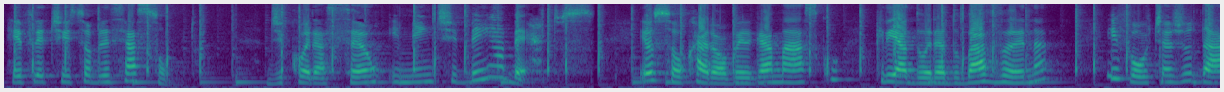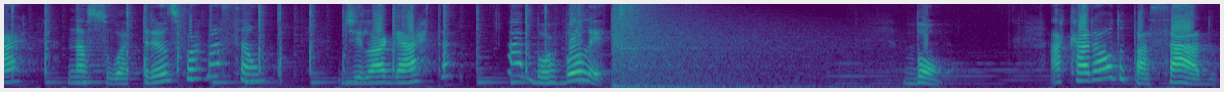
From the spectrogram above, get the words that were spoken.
refletir sobre esse assunto, de coração e mente bem abertos. Eu sou Carol Bergamasco, criadora do Bavana, e vou te ajudar na sua transformação de lagarta a borboleta. Bom, a Carol do passado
